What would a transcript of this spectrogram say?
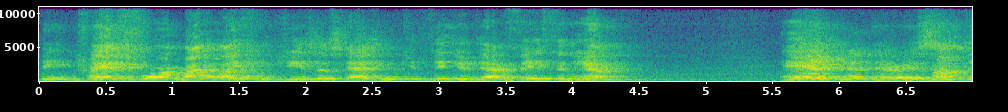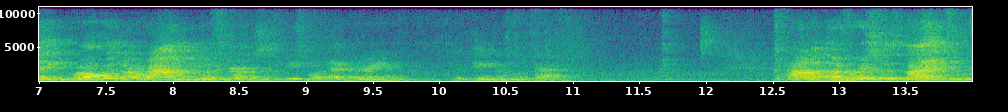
being transformed by the life of Jesus as you continue to have faith in Him. And, and there is something growing around you in terms of people entering the kingdom of God. Now in the verses 9 through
